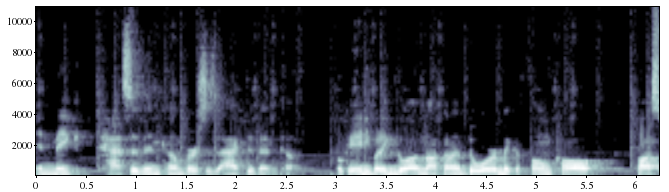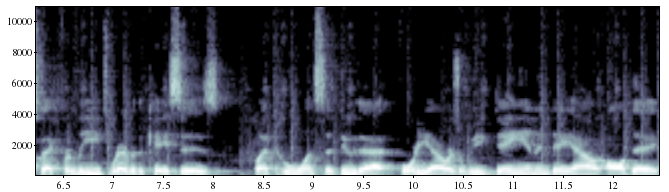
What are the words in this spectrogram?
and make passive income versus active income. Okay, anybody can go out and knock on a door, make a phone call, prospect for leads, whatever the case is, but who wants to do that 40 hours a week, day in and day out, all day?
